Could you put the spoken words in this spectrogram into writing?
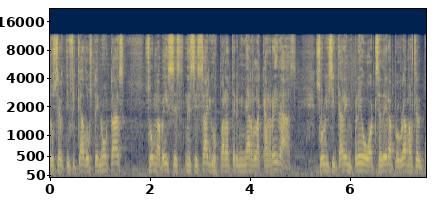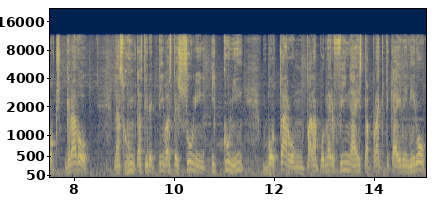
Los certificados de notas son a veces necesarios para terminar las carreras, solicitar empleo o acceder a programas del posgrado. Las juntas directivas de SUNY y CUNY votaron para poner fin a esta práctica en enero,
